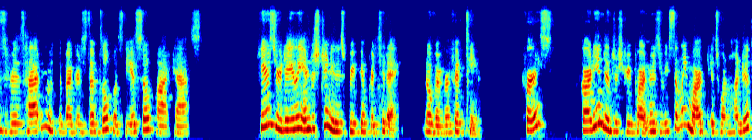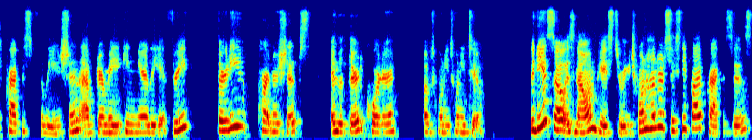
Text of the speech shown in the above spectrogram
is Riz Hatton with the Becker's Dental plus DSO podcast. Here's your daily industry news briefing for today, November 15th. First, Guardian Dentistry Partners recently marked its 100th practice affiliation after making nearly 330 partnerships in the third quarter of 2022. The DSO is now on pace to reach 165 practices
